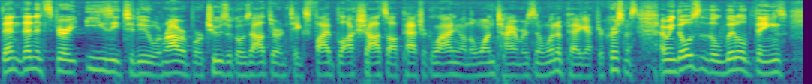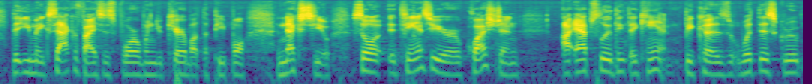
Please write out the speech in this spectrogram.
then then it's very easy to do. When Robert Bortuzzo goes out there and takes five block shots off Patrik Laine on the one timers in Winnipeg after Christmas. I mean, those are the little things that you make sacrifices for when you care about the people next to you. So to answer your question, I absolutely think they can because with this group,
